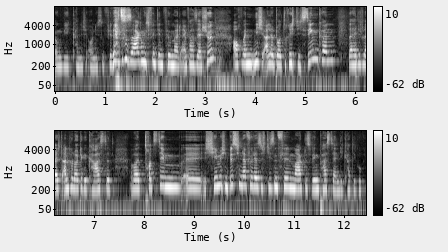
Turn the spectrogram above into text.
irgendwie kann ich auch nicht so viel dazu sagen. Ich finde den Film halt einfach sehr schön. Auch wenn nicht alle dort richtig singen können. Da hätte ich vielleicht andere Leute gecastet. Aber trotzdem, äh, ich schäme mich ein bisschen dafür, dass ich diesen Film mag. Deswegen passt er in die Kategorie.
